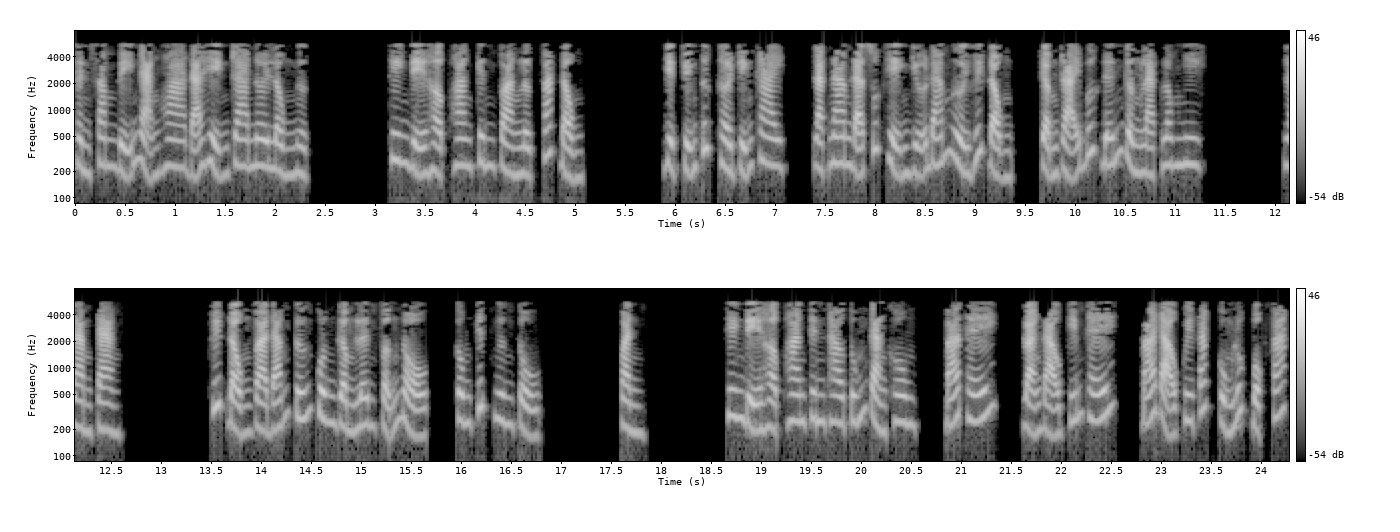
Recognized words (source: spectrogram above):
hình xăm bỉ ngạn hoa đã hiện ra nơi lồng ngực. Thiên địa hợp hoang kinh toàn lực phát động. Dịch chuyển tức thời triển khai, Lạc Nam đã xuất hiện giữa đám người huyết động, chậm rãi bước đến gần Lạc Long Nhi. Làm càng. Huyết động và đám tướng quân gầm lên phẫn nộ, công kích ngưng tụ. Hoành. Thiên địa hợp hoang kinh thao túng càng khôn, bá thế, loạn đạo kiếm thế, bá đạo quy tắc cùng lúc bộc phát.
